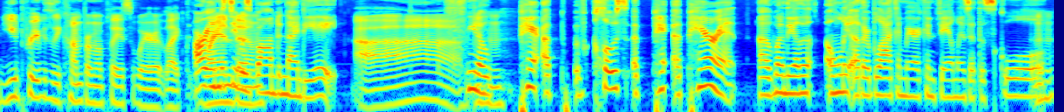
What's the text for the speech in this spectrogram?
you'd previously come from a place where like our random, embassy was bombed in 98. Ah. You know, par- a, a close a, a parent of one of the other, only other black American families at the school,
